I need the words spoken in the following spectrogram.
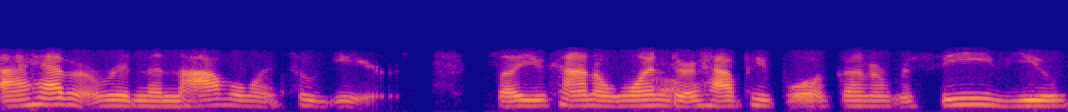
I haven't written a novel in two years. So you kind of wonder oh. how people are going to receive you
